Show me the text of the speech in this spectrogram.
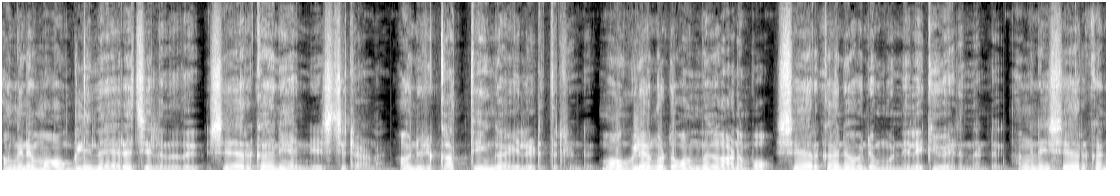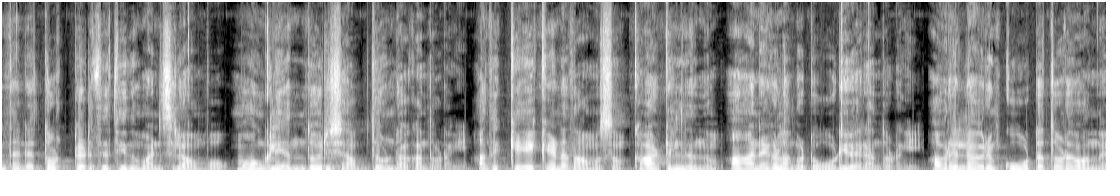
അങ്ങനെ മൗഗ്ലി നേരെ ചെല്ലുന്നത് ഷേർഖാനെ അന്വേഷിച്ചിട്ടാണ്. അവനൊരു കത്തിയും കയ്യിലെടുത്തിട്ടുണ്ട്. മൗഗ്ലി അങ്ങോട്ട് വന്ന് കാണുമ്പോൾ ഷേർഖാൻ അവന്റെ മുന്നിലേക്ക് വരുന്നുണ്ട്. അങ്ങനെ ഷേർഖാൻ തന്റെ കാട്ടിന്റെ തൊട്ടടുത്തെത്തിയെന്ന് മനസ്സിലാവുമ്പോൾ മോഗ്ലി എന്തോ ഒരു ശബ്ദം ഉണ്ടാക്കാൻ തുടങ്ങി. അത് കേൾക്കേണ്ട താമസം കാട്ടിൽ നിന്നും ആനകൾ അങ്ങോട്ട് ഓടി വരാൻ തുടങ്ങി. അവരെല്ലാവരും കൂട്ടത്തോടെ വന്ന്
